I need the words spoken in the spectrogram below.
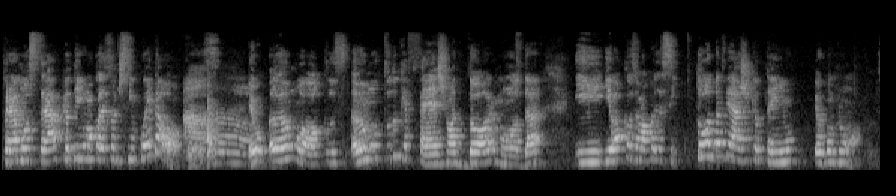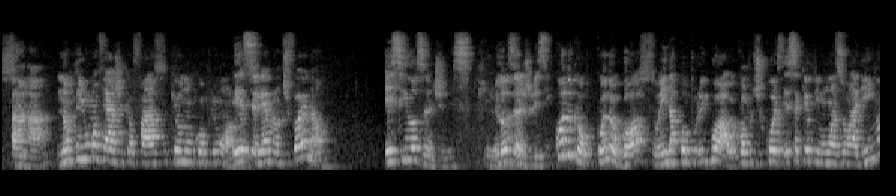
pra mostrar que eu tenho uma coleção de 50 óculos. Ah, Eu amo óculos, amo tudo que é fashion, adoro moda. E, e óculos é uma coisa assim, toda viagem que eu tenho, eu compro um óculos. Aham. Não tem uma viagem que eu faço que eu não compre um óculos. Esse, você lembra onde foi, não? Esse em Los Angeles. Em Los Angeles. E quando, que eu, quando eu gosto, eu ainda compro igual. Eu compro de cores. Esse aqui eu tenho um azul marinho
